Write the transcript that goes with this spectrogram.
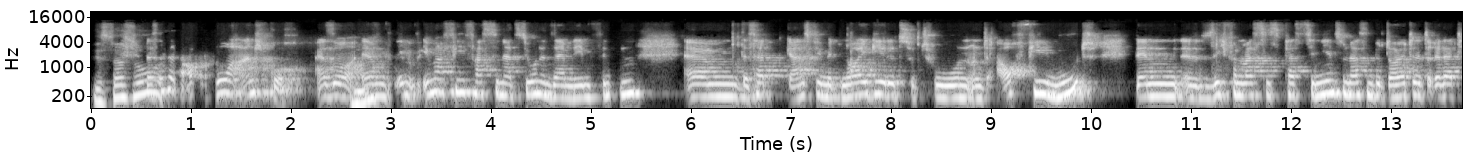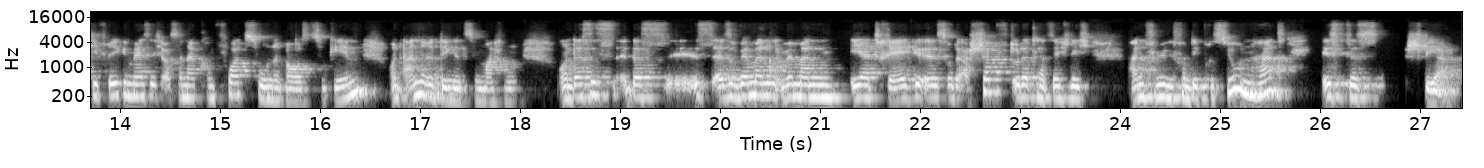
Ist das so? Das ist aber auch ein hoher Anspruch. Also mhm. ähm, immer viel Faszination in seinem Leben finden. Ähm, das hat ganz viel mit Neugierde zu tun und auch viel Mut. Denn äh, sich von was faszinieren zu lassen, bedeutet relativ regelmäßig aus seiner Komfortzone rauszugehen und andere Dinge zu machen. Und das ist, das ist, also wenn man, wenn man eher träge ist oder erschöpft oder tatsächlich Anflüge von Depressionen hat, ist es schwer.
